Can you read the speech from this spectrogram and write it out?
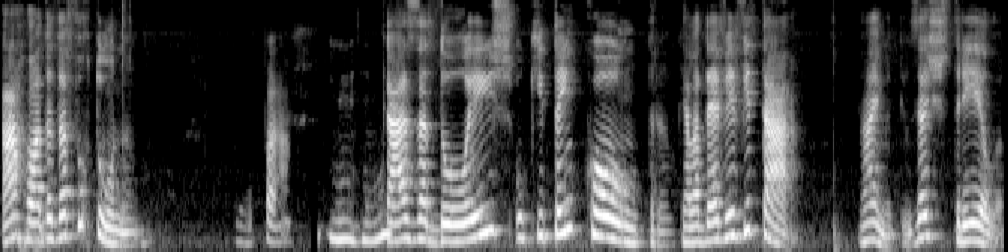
a roda da fortuna. Opa. Uhum. Casa 2, o que tem contra, o que ela deve evitar. Ai, meu Deus, é a estrela.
